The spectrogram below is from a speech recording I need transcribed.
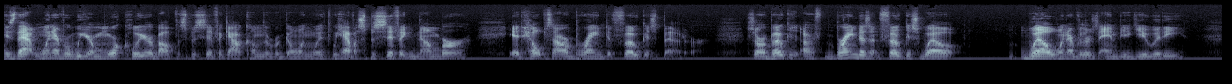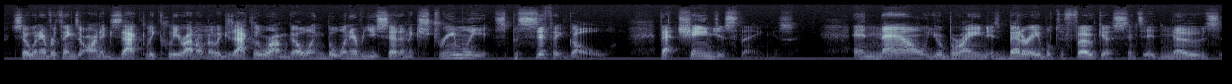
is that whenever we are more clear about the specific outcome that we're going with, we have a specific number, it helps our brain to focus better. So our, bo- our brain doesn't focus well well whenever there's ambiguity. So whenever things aren't exactly clear, I don't know exactly where I'm going, but whenever you set an extremely specific goal, that changes things. And now your brain is better able to focus since it knows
